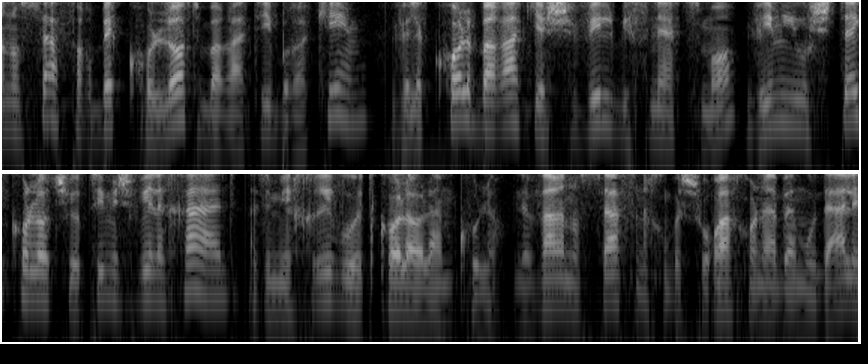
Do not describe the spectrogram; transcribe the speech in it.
נוסף, הרבה קולות בראתי ברקים, ולכל ברק יש שביל בפני עצמו, ואם יהיו שתי קולות שיוצאים משביל אחד, אז הם יחריבו את כל העולם כולו. דבר נוסף, אנחנו בשורה האחרונה בעמוד א',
